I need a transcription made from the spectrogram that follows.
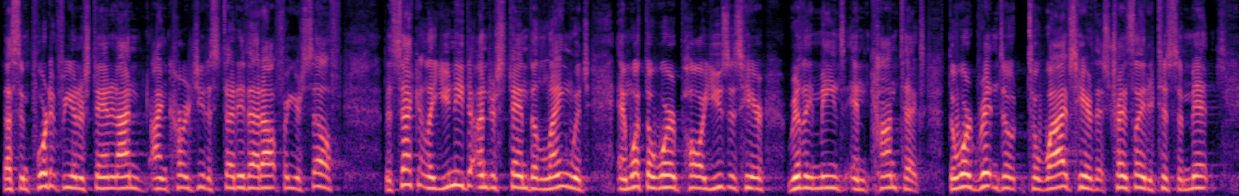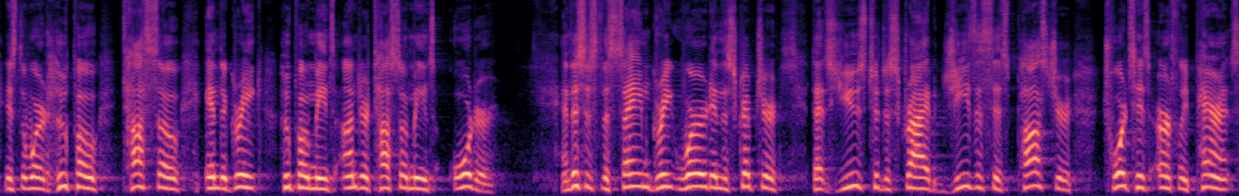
That's important for you to understand, and I, I encourage you to study that out for yourself. But secondly, you need to understand the language and what the word Paul uses here really means in context. The word written to, to wives here that's translated to submit is the word hupo tasso in the Greek. Hupo means under, tasso means order. And this is the same Greek word in the scripture that's used to describe Jesus' posture towards his earthly parents,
